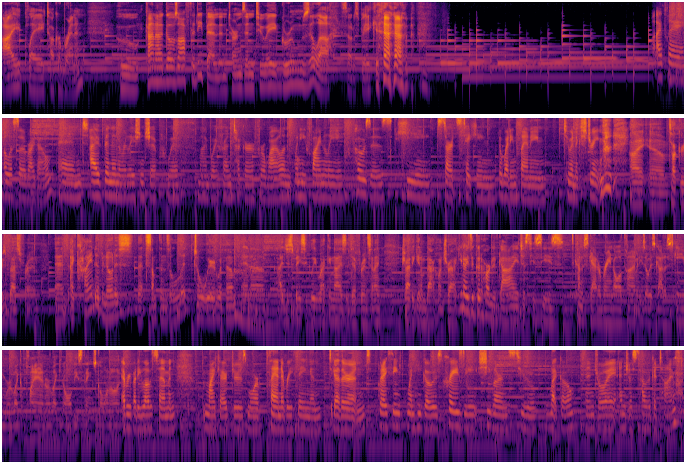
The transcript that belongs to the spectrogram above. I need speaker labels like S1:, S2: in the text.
S1: I play Tucker Brennan, who kind of goes off the deep end and turns into a groomzilla, so to speak.
S2: I play Alyssa Rydell, and I've been in a relationship with my boyfriend Tucker for a while, and when he finally proposes, he starts taking the wedding planning to an extreme.
S3: I am Tucker's best friend. And I kind of notice that something's a little weird with him, and um, I just basically recognize the difference, and I try to get him back on track.
S1: You know, he's a good-hearted guy. It's just he's he's kind of scatterbrained all the time, and he's always got a scheme or like a plan or like you know all these things going on.
S2: Everybody loves him, and my character is more plan everything and together. And but I think when he goes crazy, she learns to let go, and enjoy, and just have a good time.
